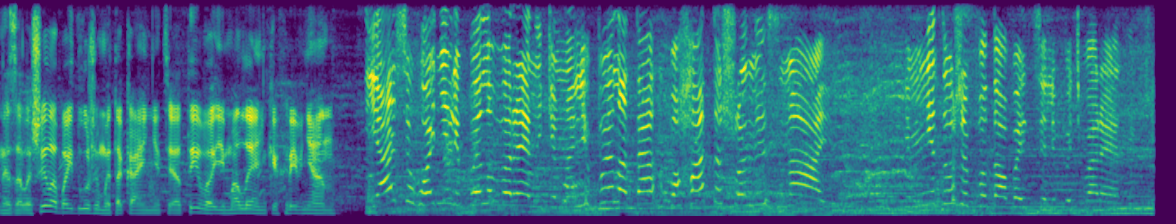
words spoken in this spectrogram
Не залишила байдужими така ініціатива і маленьких рівнян. Я сьогодні ліпила вареників. Наліпила так багато, що не знаю. І мені дуже подобається ліпити вареники.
